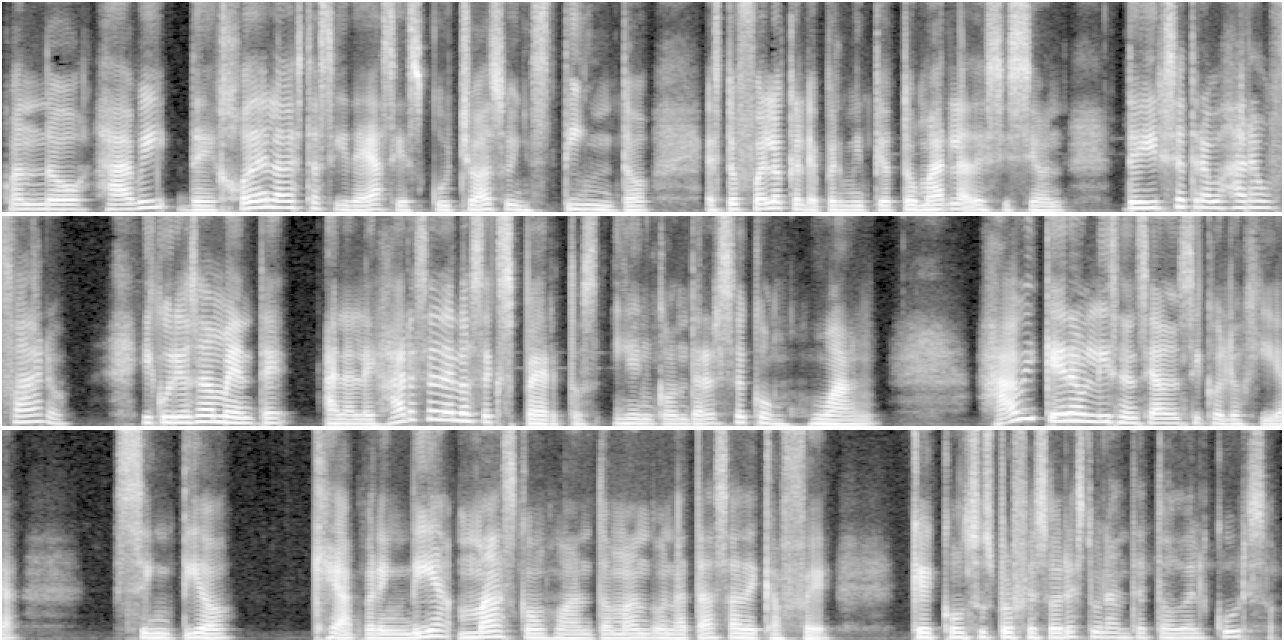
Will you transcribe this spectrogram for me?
cuando Javi dejó de lado estas ideas y escuchó a su instinto, esto fue lo que le permitió tomar la decisión de irse a trabajar a un faro. Y curiosamente, al alejarse de los expertos y encontrarse con Juan, Javi, que era un licenciado en psicología, sintió que aprendía más con Juan tomando una taza de café que con sus profesores durante todo el curso.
